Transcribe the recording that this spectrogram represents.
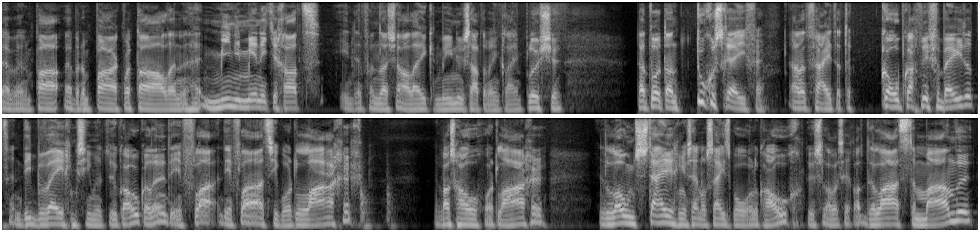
hebben een paar, we hebben een paar kwartalen een mini-minnetje gehad in de, van nationale economie. Nu zaten we een klein plusje. Dat wordt dan toegeschreven aan het feit dat de koopkracht weer verbetert. En die beweging zien we natuurlijk ook al. Hè. De inflatie wordt lager. Het was hoog, wordt lager. De loonstijgingen zijn nog steeds behoorlijk hoog. Dus laten we zeggen, de laatste maanden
